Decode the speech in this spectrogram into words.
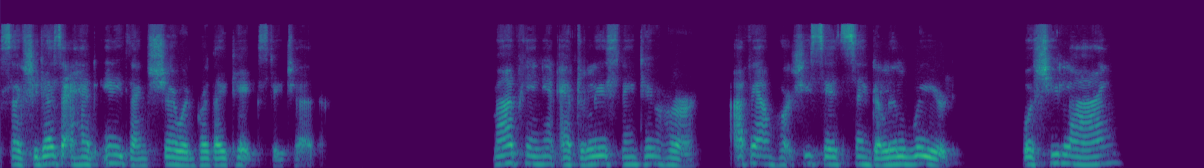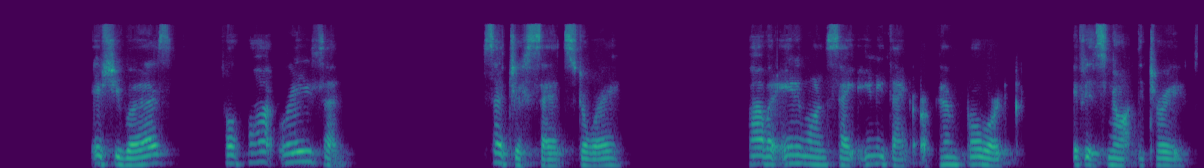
So she doesn't have anything showing where they text each other. My opinion, after listening to her, I found what she said seemed a little weird. Was she lying? If she was, for what reason? Such a sad story. Why would anyone say anything or come forward if it's not the truth?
